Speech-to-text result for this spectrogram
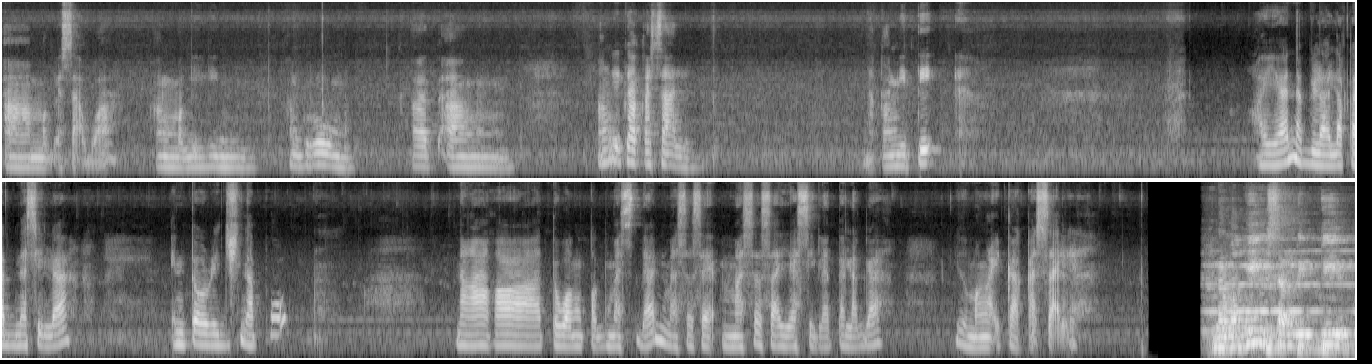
ah, mag-asawa, ang magiging ang groom at ang ang ikakasal. Nakangiti. Ayan, naglalakad na sila. Encourage na po. Nakakatuwang pagmasdan. Masasaya, masasaya sila talaga. Yung mga ikakasal. Na maging isang dibdib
